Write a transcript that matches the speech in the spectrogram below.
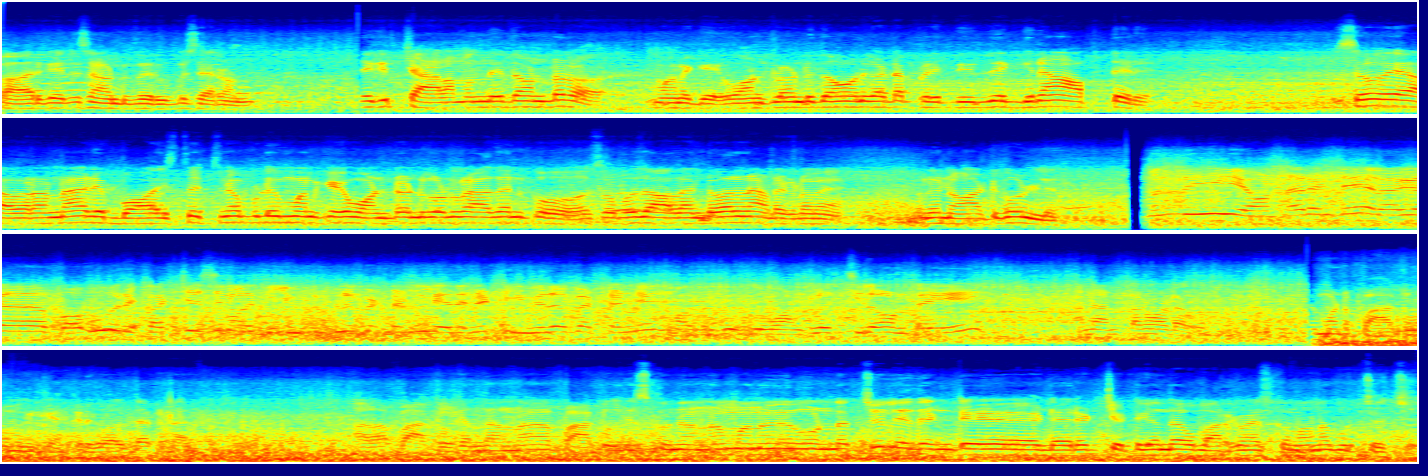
కార్కి అయితే సెవెంటీ ఫైవ్ రూపీస్ అరౌండ్ దగ్గర చాలా మంది అయితే ఉంటారు. మనకి వంటలు వండుదామని గట్రా ప్రతి దగ్గర ఆపుతారు. సో ఎవరన్నా రేపు బాయ్స్ వచ్చినప్పుడు మనకి వంట వండుకోవడం రాదనుకో సపోజ్ అలాంటి వాళ్ళని అడగడమే. ఇంకా నాటుకోళ్ళు మంది ఏమంటారంటే ఇలాగ బాబు రికార్డ్ చేసి మాకు యూట్యూబ్లో పెట్టండి లేదంటే టీవీలో పెట్టండి మాకు కొద్ది వంటలు వచ్చేలా ఉంటాయి అని అంటారన్నమాట మన పాకలు మీకు ఎక్కడికి వెళ్తే అక్కడ. అలా పాకల కింద అన్న పాకలు తీసుకుని అన్నా మనం ఉండొచ్చు లేదంటే డైరెక్ట్ చెట్టు కింద ఒక బరకం వేసుకుని అన్నా కూర్చోవచ్చు.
